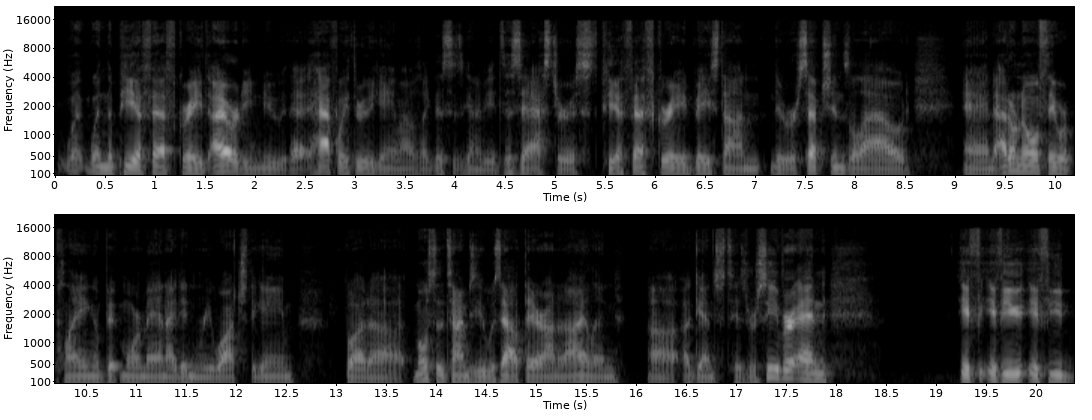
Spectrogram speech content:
when, when the PFF grade, I already knew that halfway through the game, I was like, this is going to be a disastrous PFF grade based on the receptions allowed. And I don't know if they were playing a bit more man. I didn't rewatch the game, but uh, most of the times he was out there on an island uh, against his receiver. And if if you if you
